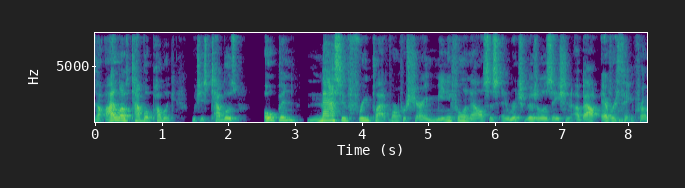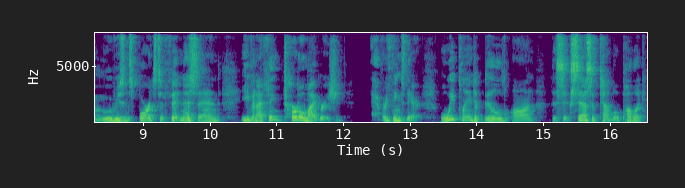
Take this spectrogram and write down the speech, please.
Now, I love Tableau Public, which is Tableau's open, massive free platform for sharing meaningful analysis and rich visualization about everything from movies and sports to fitness and even, I think, turtle migration. Everything's there. Well, we plan to build on the success of Tableau Public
